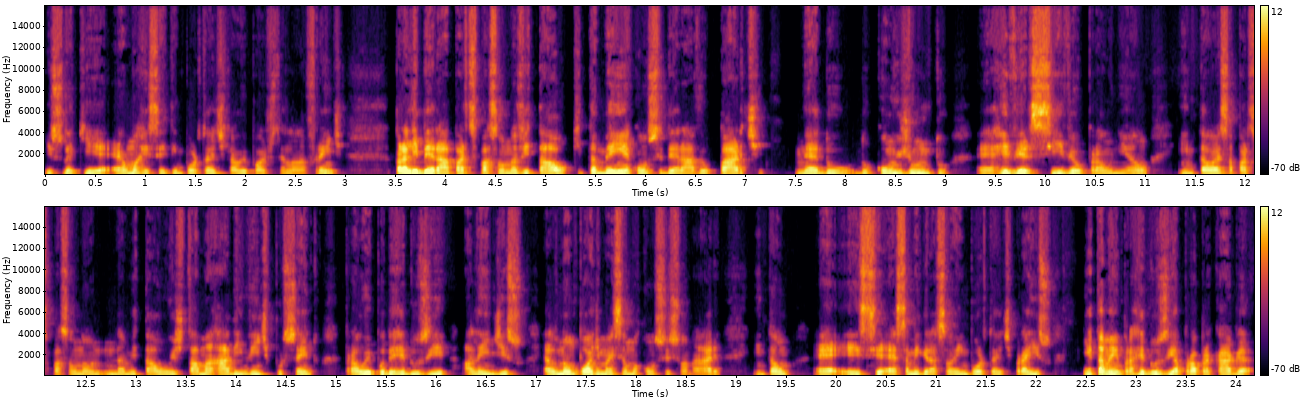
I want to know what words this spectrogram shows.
Isso daqui é, é uma receita importante que a Oi pode ter lá na frente. Para liberar a participação na Vital, que também é considerável parte né, do, do conjunto é, reversível para a União. Então, essa participação na, na Vital hoje está amarrada em 20%. Para a Oi poder reduzir, além disso, ela não pode mais ser uma concessionária. Então, é, esse, essa migração é importante para isso e também para reduzir a própria carga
